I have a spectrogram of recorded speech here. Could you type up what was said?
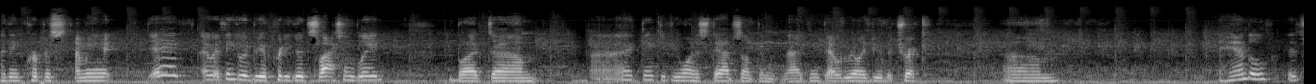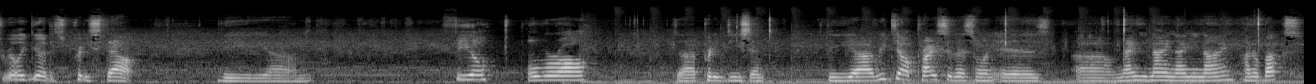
I think purpose, I mean, it, yeah, I think it would be a pretty good slashing blade, but um, I think if you want to stab something, I think that would really do the trick. Um, the handle is really good. It's pretty stout. The um, feel overall is uh, pretty decent. The uh, retail price of this one is um, $99.99, 100 bucks.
